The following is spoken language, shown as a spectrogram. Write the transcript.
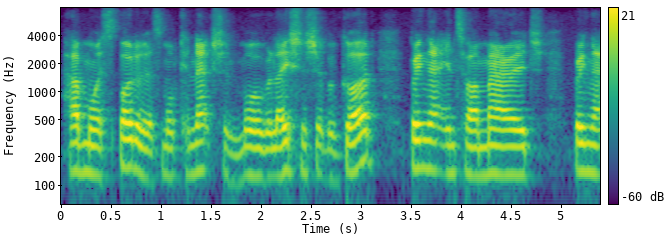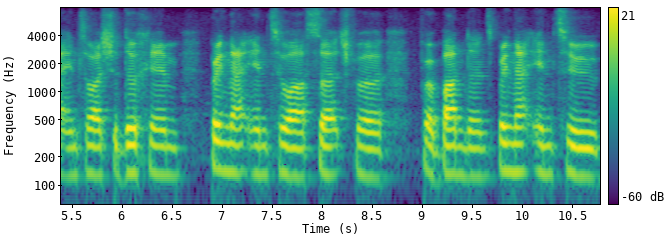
have more spodulus, more connection, more relationship with God. Bring that into our marriage, bring that into our shidduchim, bring that into our search for, for abundance, bring that into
